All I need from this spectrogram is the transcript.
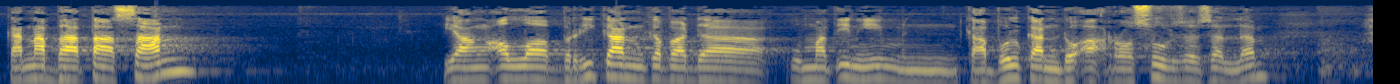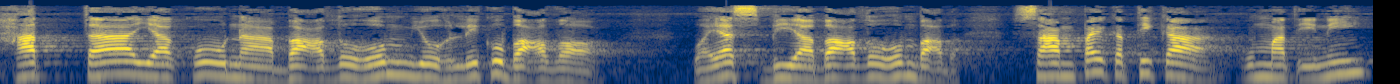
Karena batasan yang Allah berikan kepada umat ini mengabulkan doa Rasul SAW hatta yakuna ba'duhum yuhliku ba'dha wa yasbiya ba'duhum ba'dha sampai ketika umat ini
